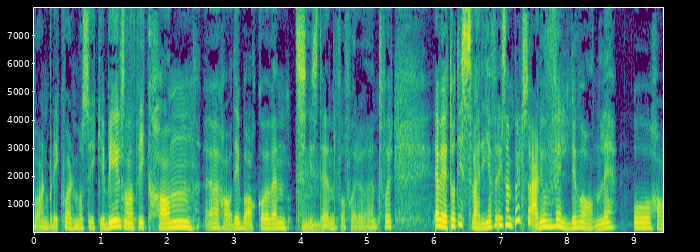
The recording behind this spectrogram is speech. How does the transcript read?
barn blir kvalme og syke i bil, sånn at vi kan ha de bakovervendt mm. istedenfor forovervendt. For jeg vet jo at i Sverige f.eks. så er det jo veldig vanlig å ha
